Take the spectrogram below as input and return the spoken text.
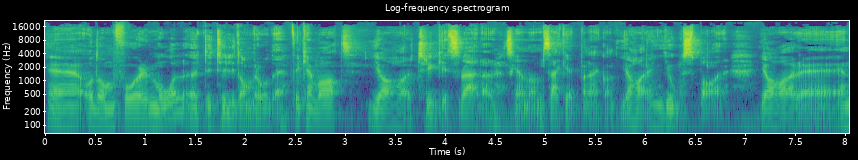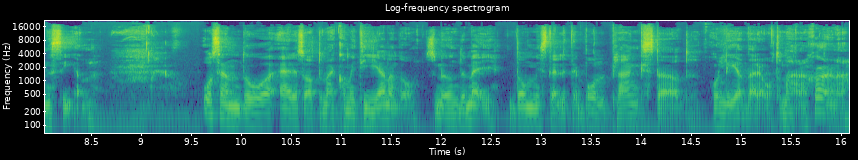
Eh, och de får mål ett tydligt område. Det kan vara att jag har trygghetsvärdar, ska handla om säkerhet på Närcon. Jag har en juicebar. Jag har eh, en scen. Och sen då är det så att de här kommittéerna då, som är under mig, de istället är bollplank, stöd och ledare åt de här arrangörerna.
